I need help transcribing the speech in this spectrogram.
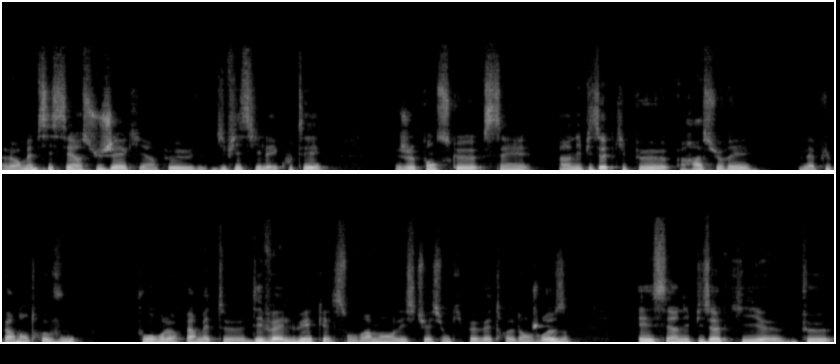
Alors même si c'est un sujet qui est un peu difficile à écouter, je pense que c'est un épisode qui peut rassurer la plupart d'entre vous pour leur permettre euh, d'évaluer quelles sont vraiment les situations qui peuvent être dangereuses. Et c'est un épisode qui euh, peut,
